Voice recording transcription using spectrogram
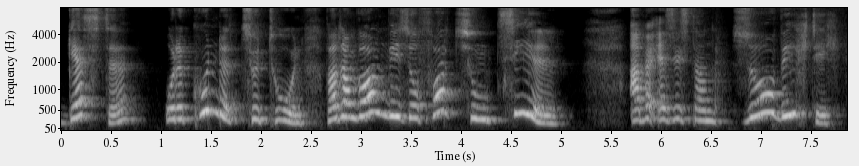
Gästen oder Kunde zu tun, weil dann wollen wir sofort zum Ziel. Aber es ist dann so wichtig,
